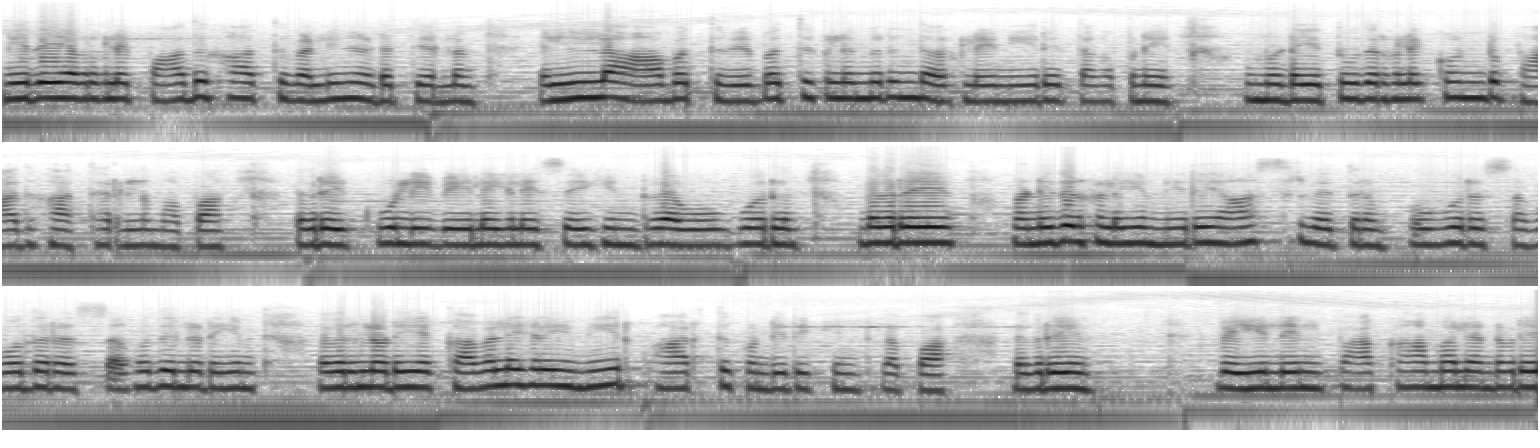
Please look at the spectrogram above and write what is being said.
நிறைய அவர்களை பாதுகாத்து வழி நடத்திடலாம் எல்லா ஆபத்து விபத்துகளும் இருந்து அவர்களை நீரை தகப்பனே உம்முடைய தூதர்களை கொண்டு பாதுகாத்தரலும் அப்பா. அவரை கூலி வேலைகளை செய்கின்ற ஒவ்வொரு அவரே மனிதர்களையும் நிறைய ஆசிர்வதித்தரும். ஒவ்வொரு சகோதர சகோதரியுடையும் அவர்களுடைய கவலைகளையும் நீர் பார்த்து கொண்டிருக்கின்றப்பா. அவரே வெயிலில் பார்க்காமல் என்றவரே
